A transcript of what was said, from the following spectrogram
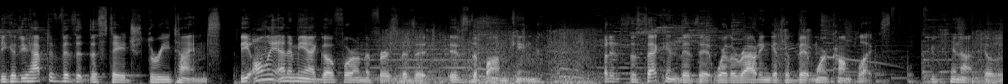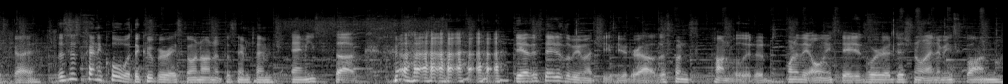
because you have to visit this stage three times. The only enemy I go for on the first visit is the Bomb King. But it's the second visit where the routing gets a bit more complex. You cannot kill this guy. This is kind of cool with the Koopa race going on at the same time. Damn, you suck. the other stages will be much easier to route. This one's convoluted. One of the only stages where additional enemies spawn.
